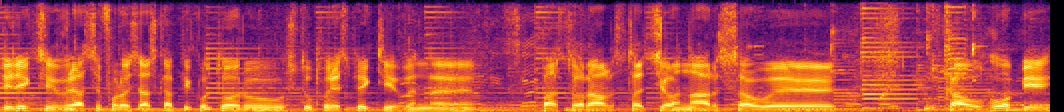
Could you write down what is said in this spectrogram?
direcție vrea să folosească apicultorul stupul respectiv, în pastoral, staționar sau ca un hobby.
